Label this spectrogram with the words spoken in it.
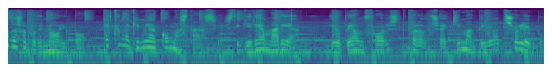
Φεύγοντας από την Όλυπο, έκανα και μία ακόμα στάση στην κυρία Μαρία, η οποία μου φόρεσε την παραδοσιακή μαντήλα της Ολύμπου.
